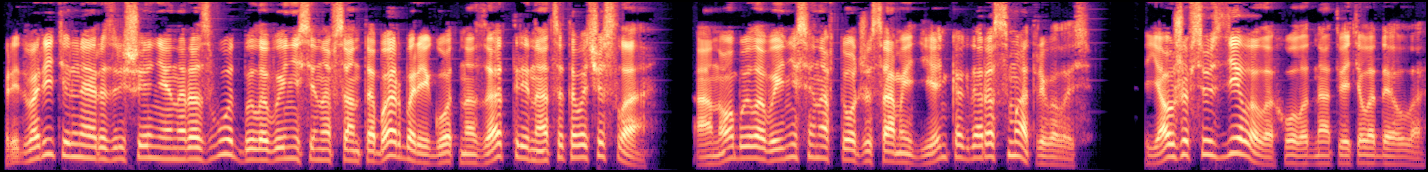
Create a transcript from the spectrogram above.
Предварительное разрешение на развод было вынесено в Санта-Барбаре год назад, 13 числа. Оно было вынесено в тот же самый день, когда рассматривалось. «Я уже все сделала», — холодно ответила Делла.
